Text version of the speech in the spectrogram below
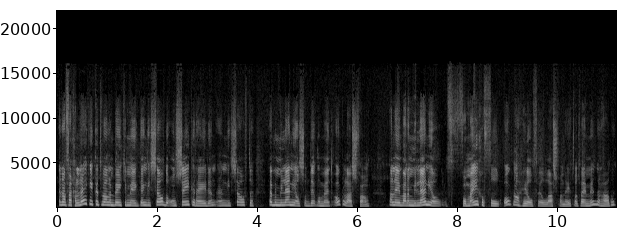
En dan vergelijk ik het wel een beetje mee. Ik denk diezelfde onzekerheden en diezelfde hebben millennials op dit moment ook last van. Alleen waar een millennial voor mijn gevoel ook nog heel veel last van heeft, wat wij minder hadden.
